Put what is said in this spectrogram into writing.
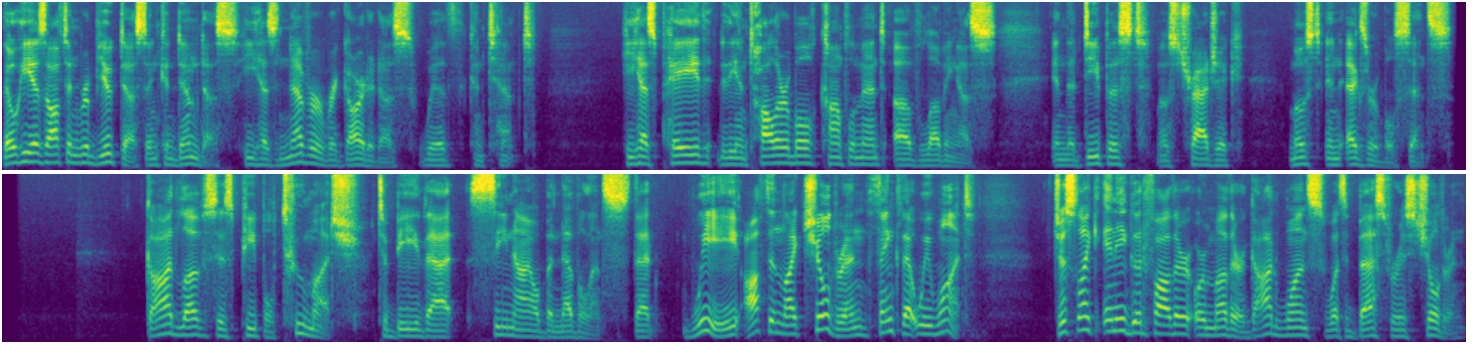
Though he has often rebuked us and condemned us, he has never regarded us with contempt. He has paid the intolerable compliment of loving us in the deepest, most tragic, most inexorable sense. God loves his people too much to be that senile benevolence that we, often like children, think that we want. Just like any good father or mother, God wants what's best for his children.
